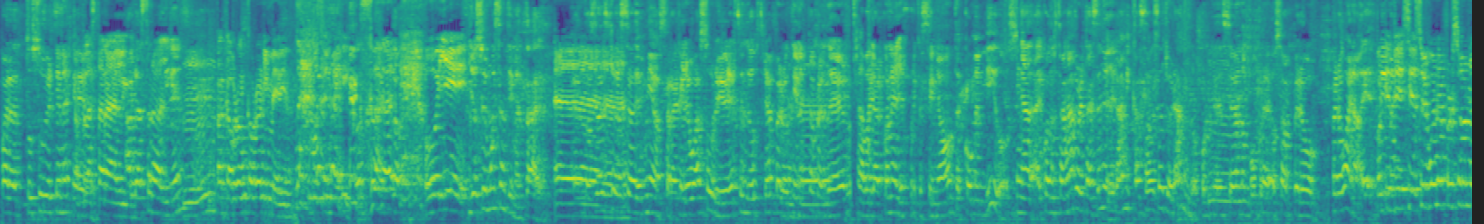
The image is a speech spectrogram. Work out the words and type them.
para tú subir tienes que Aplastar a alguien. Aplastar a alguien. Pa' cabrón, cabrón y medio. Decimos en México. Oye, Yo soy muy sentimental. Ah. Entonces yo decía, Dios mío, ¿será que yo voy a sobrevivir a esta industria? Pero tienes que aprender a bailar con ellos porque si no te comen vivos. Cuando estaban advertising yo llegaba a mi casa a veces llorando porque decía, no puedo creer, o sea, pero, pero bueno. eh, porque te decía, soy buena persona,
